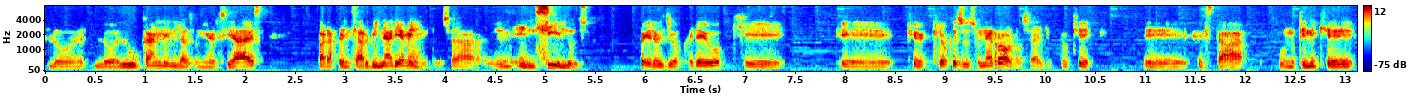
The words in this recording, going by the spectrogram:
lo, lo educan en las universidades para pensar binariamente, o sea, en, silos, pero yo creo que, eh, que, creo que eso es un error, o sea, yo creo que eh, está, uno tiene que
